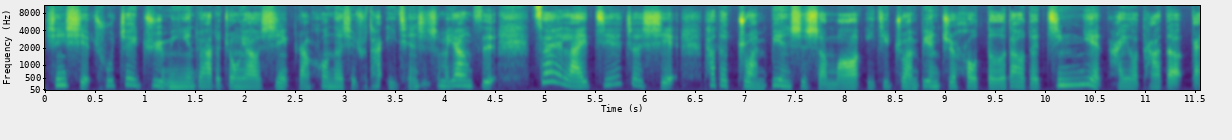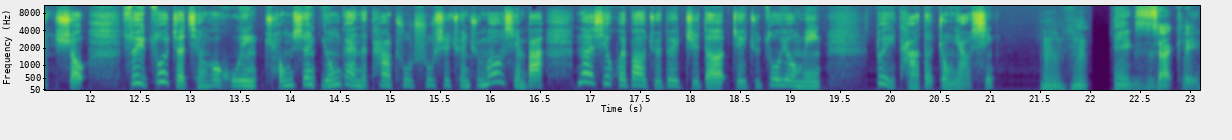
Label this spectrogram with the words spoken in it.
先写出这句名言对他的重要性，然后呢，写出他以前是什么样子，再来接着写他的转变是什么，以及转变之后得到的经验，还有他的感受。所以作者前后呼应，重申勇敢的踏出舒适圈去冒险吧，那些回报绝对值得。这句座右铭对他的重要性。嗯哼，exactly。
